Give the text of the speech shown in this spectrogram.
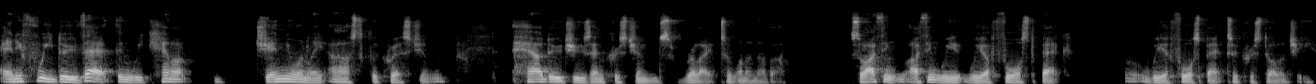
And if we do that, then we cannot genuinely ask the question: How do Jews and Christians relate to one another? So I think I think we we are forced back we are forced back to Christology.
